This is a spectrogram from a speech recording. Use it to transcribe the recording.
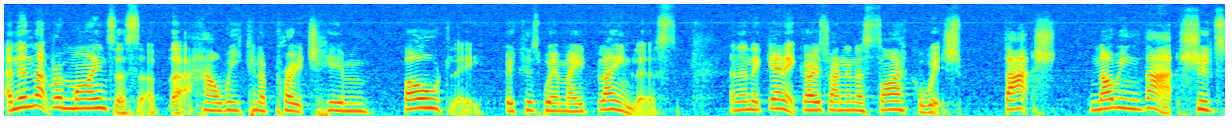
And then that reminds us of that how we can approach Him boldly because we're made blameless. And then again, it goes around in a cycle, which that knowing that should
